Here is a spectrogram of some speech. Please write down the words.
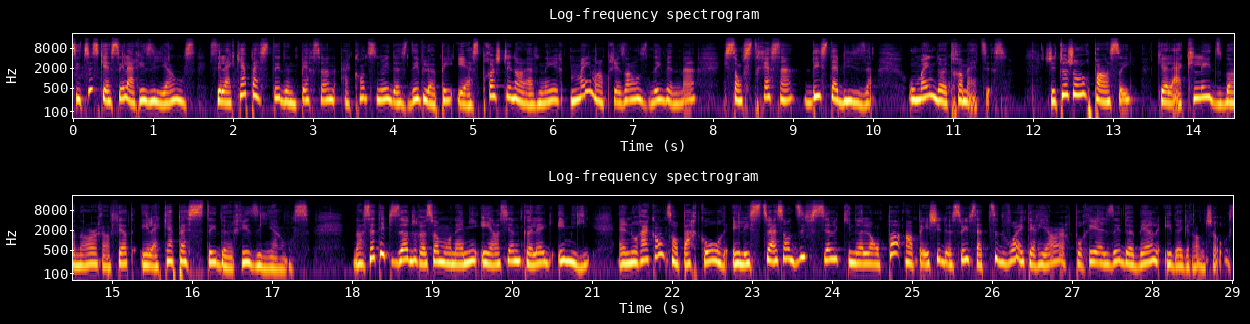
Sais-tu ce que c'est la résilience? C'est la capacité d'une personne à continuer de se développer et à se projeter dans l'avenir, même en présence d'événements qui sont stressants, déstabilisants ou même d'un traumatisme. J'ai toujours pensé que la clé du bonheur, en fait, est la capacité de résilience. Dans cet épisode, je reçois mon amie et ancienne collègue Émilie. Elle nous raconte son parcours et les situations difficiles qui ne l'ont pas empêchée de suivre sa petite voie intérieure pour réaliser de belles et de grandes choses.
